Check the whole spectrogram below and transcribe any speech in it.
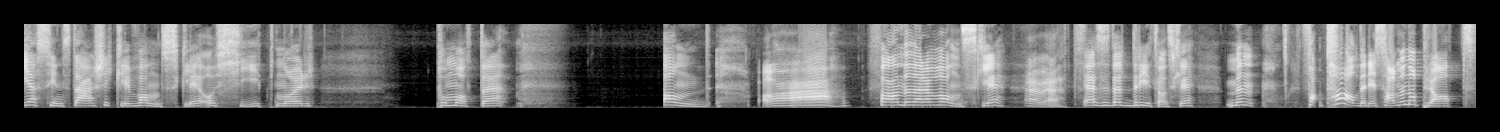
jeg syns det er skikkelig vanskelig og kjipt når på en måte and... Ah, faen, det der er vanskelig. Jeg vet. Jeg syns det er dritvanskelig. Men fa ta dere sammen og prat!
